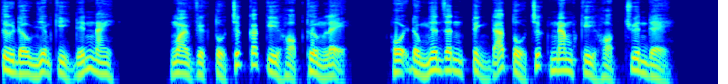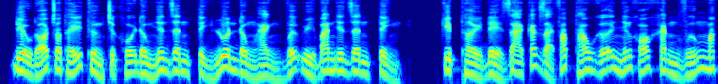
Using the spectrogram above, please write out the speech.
từ đầu nhiệm kỳ đến nay, ngoài việc tổ chức các kỳ họp thường lệ, Hội đồng Nhân dân tỉnh đã tổ chức 5 kỳ họp chuyên đề. Điều đó cho thấy Thường trực Hội đồng Nhân dân tỉnh luôn đồng hành với Ủy ban Nhân dân tỉnh, kịp thời đề ra các giải pháp tháo gỡ những khó khăn vướng mắc.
